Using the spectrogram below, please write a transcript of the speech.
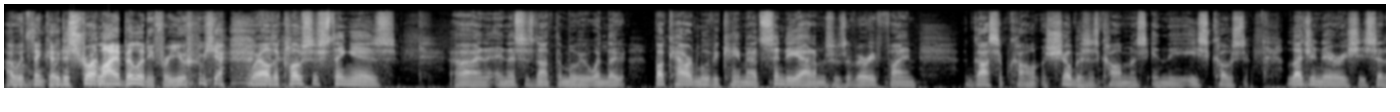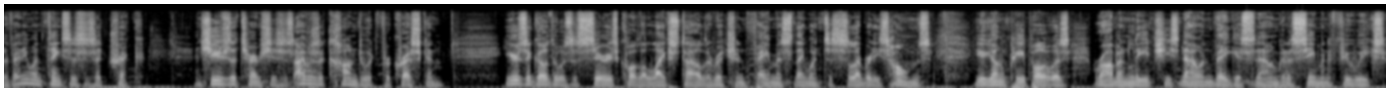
I would think, a, Would destroy a liability for you. yeah. Well, the closest thing is, uh, and, and this is not the movie when the Buck Howard movie came out. Cindy Adams was a very fine gossip column, a show business columnist in the East Coast, legendary. She said, if anyone thinks this is a trick, and she used the term, she says, I was a conduit for Kreskin. Years ago, there was a series called The Lifestyle, The Rich and Famous. And they went to celebrities' homes. You young people, it was Robin Leach. He's now in Vegas now. I'm going to see him in a few weeks.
